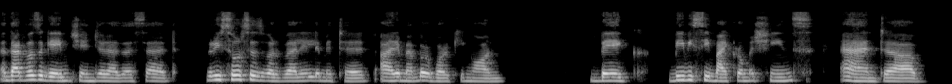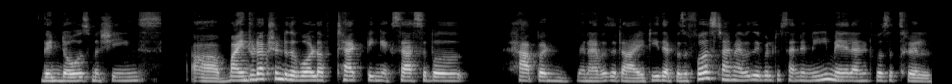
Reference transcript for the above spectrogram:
And that was a game changer, as I said. The resources were very limited. I remember working on big BBC micro machines and uh, Windows machines. Uh, my introduction to the world of tech being accessible happened when I was at IIT. That was the first time I was able to send an email, and it was a thrill.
